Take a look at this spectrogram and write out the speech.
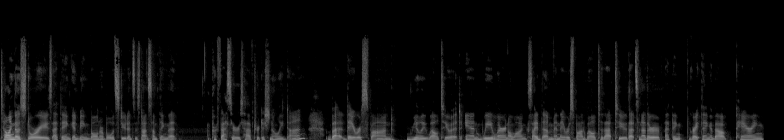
Telling those stories, I think, and being vulnerable with students is not something that professors have traditionally done, but they respond really well to it and we learn alongside them and they respond well to that too. That's another I think great thing about pairing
